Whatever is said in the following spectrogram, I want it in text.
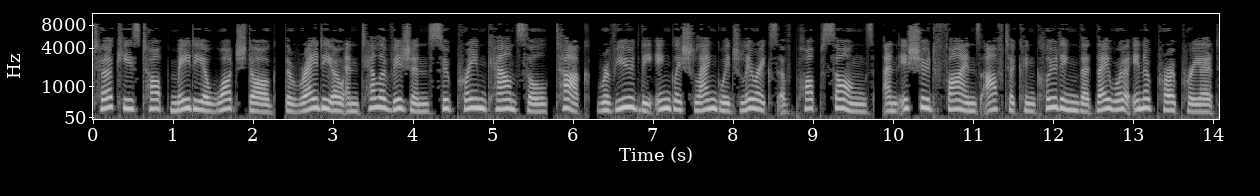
Turkey's top media watchdog, the Radio and Television Supreme Council (RTÜK), reviewed the English-language lyrics of pop songs, and issued fines after concluding that they were inappropriate.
